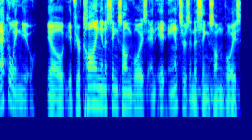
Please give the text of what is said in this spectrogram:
echoing you. You know, if you're calling in a sing-song voice and it answers in a sing-song voice,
